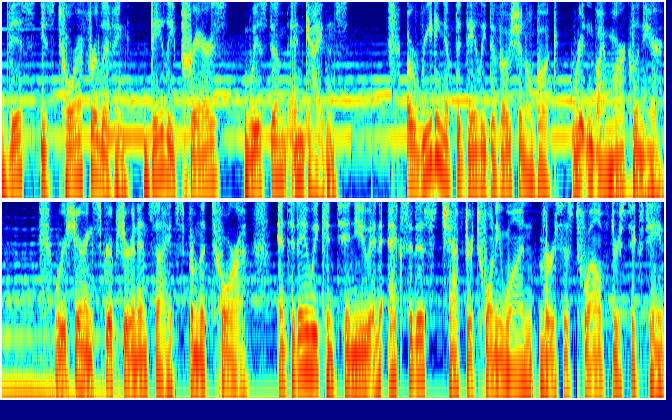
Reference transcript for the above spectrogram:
This is Torah for Living daily prayers, wisdom, and guidance. A reading of the daily devotional book written by Mark Lanier. We're sharing scripture and insights from the Torah, and today we continue in Exodus chapter 21, verses 12 through 16.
